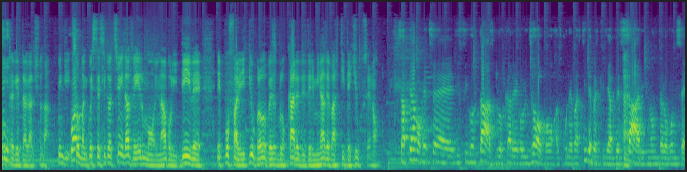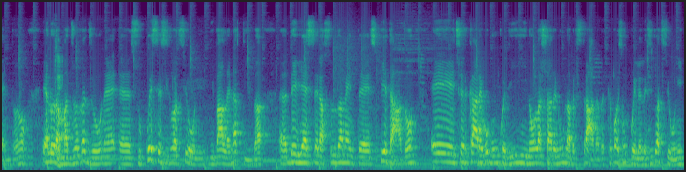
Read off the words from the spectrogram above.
sì. oltre che da calcio d'angolo. Quindi, Qua... insomma, in queste situazioni da fermo il Napoli deve e può fare di più proprio per sbloccare determinate partite chiuse, no? Sappiamo che c'è difficoltà a sbloccare col gioco alcune partite perché gli avversari eh. non te lo consentono e allora sì. a maggior ragione eh, su queste situazioni di palla inattiva eh, devi essere assolutamente spietato e cercare comunque di non lasciare nulla per strada, perché poi sono quelle le situazioni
